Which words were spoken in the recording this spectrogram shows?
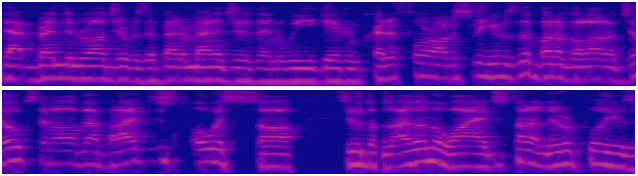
that Brendan Rodgers was a better manager than we gave him credit for. Obviously, he was the butt of a lot of jokes and all that, but I just always saw through those. I don't know why. I just thought at Liverpool he was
